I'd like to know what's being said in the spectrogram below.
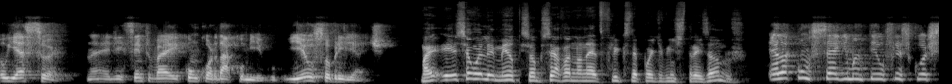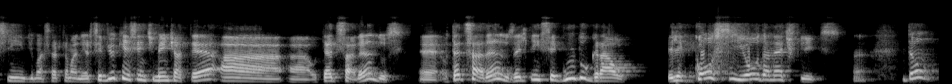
é o Yes Sir, né? Ele sempre vai concordar comigo. E eu sou brilhante. Mas esse é um elemento que você observa na Netflix depois de 23 anos? Ela consegue manter o frescor, sim, de uma certa maneira. Você viu que recentemente até a, a, o Ted Sarandos, é, o Ted Sarandos, ele tem segundo grau. Ele é co-CEO da Netflix. Né? Então,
